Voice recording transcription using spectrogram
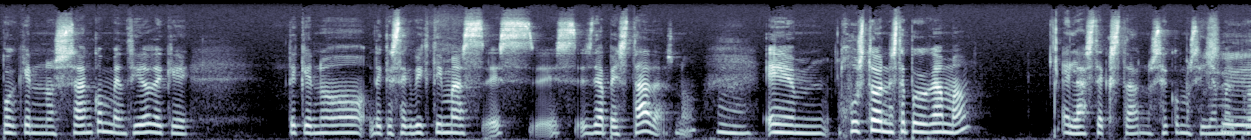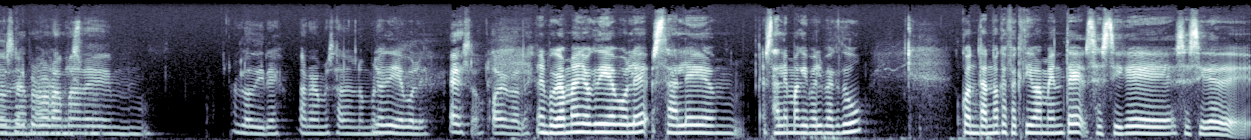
Porque nos han convencido de que de que no de que ser víctimas es, es, es de apestadas no Mm. Em, justo en este programa en la sexta no sé cómo se llama Sí, el programa, es el programa de... Lo diré, ahora no me sale el nombre. Jordi Évole. Eso, hoy vale. En el programa de Jordi Évole sale, mm, sale Maribel Verdú contando que efectivamente se sigue, se sigue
